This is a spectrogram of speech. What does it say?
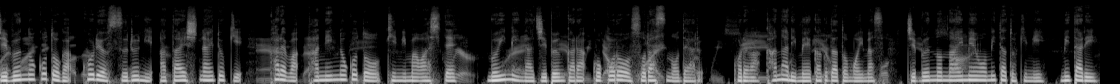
自分のことが考慮するに値しないとき、彼は他人のことを気に回して無意味な自分から心をそらすのである。これはかなり明確だと思います。自分の内面を見たときに見たり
